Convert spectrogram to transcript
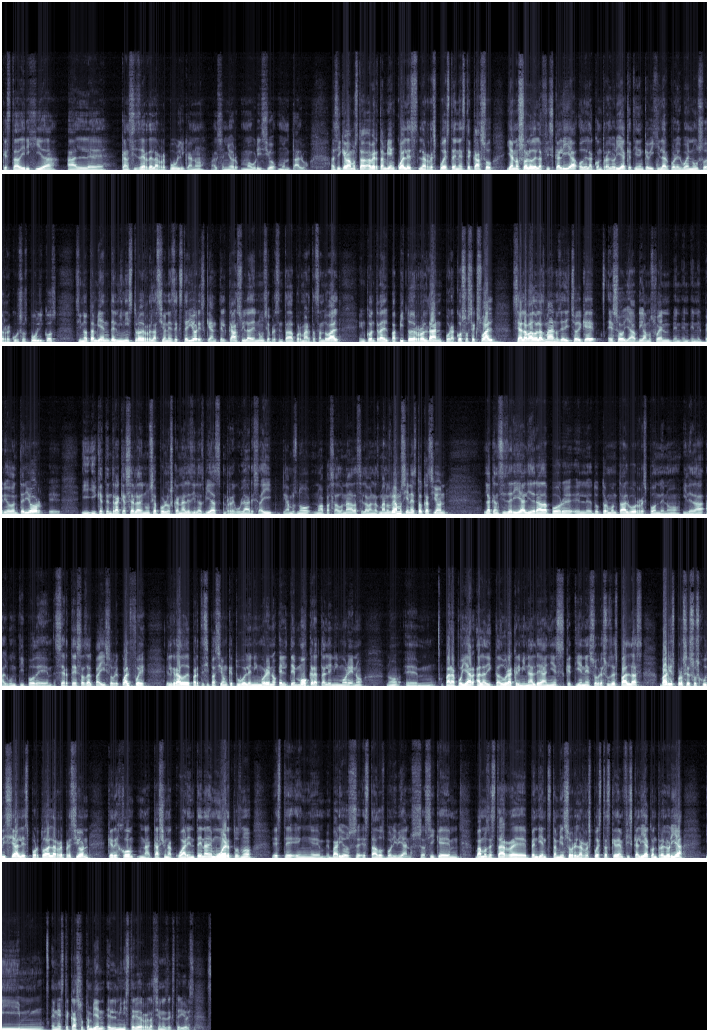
que está dirigida al eh, canciller de la República, ¿no? Al señor Mauricio Montalvo. Así que vamos a ver también cuál es la respuesta en este caso, ya no solo de la Fiscalía o de la Contraloría que tienen que vigilar por el buen uso de recursos públicos, sino también del ministro de Relaciones Exteriores, que ante el caso y la denuncia presentada por Marta Sandoval en contra del papito de Roldán por acoso sexual, se ha lavado las manos y ha dicho de que eso ya, digamos, fue en, el periodo anterior. Eh, y, que tendrá que hacer la denuncia por los canales y las vías regulares. Ahí, digamos, no, no ha pasado nada, se lavan las manos. Veamos si en esta ocasión la Cancillería, liderada por eh, el doctor Montalvo, responde, ¿no? Y le da algún tipo de certezas al país sobre cuál fue el grado de participación que tuvo Lenín Moreno, el demócrata Lenín Moreno, ¿no? Em, para apoyar a la dictadura criminal de Áñez, que tiene sobre sus espaldas varios procesos judiciales por toda la represión que dejó una, casi una cuarentena de muertos, ¿no? Este, en, varios estados bolivianos. Así que mm, vamos a estar eh, pendientes también sobre las respuestas que den Fiscalía, Contraloría y mm, en este caso también el Ministerio de Relaciones Exteriores.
